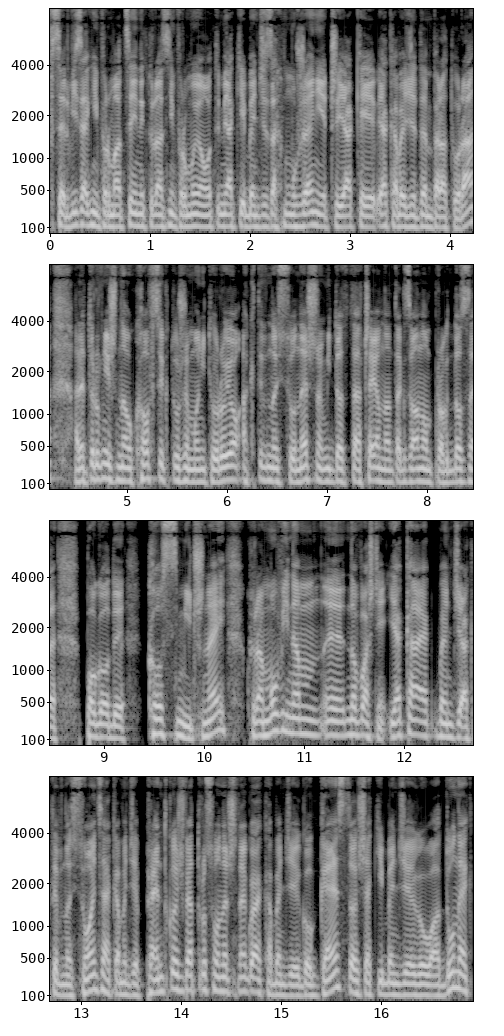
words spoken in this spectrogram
w, serwisach informacyjnych, które nas informują o tym, jakie będzie zachmurzenie, czy jakie, jaka będzie temperatura, ale to również naukowcy, którzy monitorują aktywność słoneczną i dostarczają nam tak zwaną prognozę pogody kosmicznej, która mówi nam, e, no właśnie, jaka jak będzie aktywność Słońca, jaka będzie prędkość wiatru słonecznego, jaka będzie jego gęstość, jaki będzie jego ładunek.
